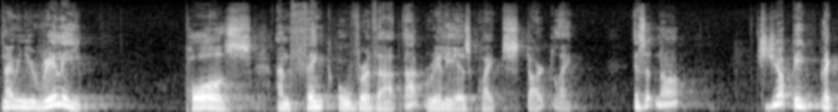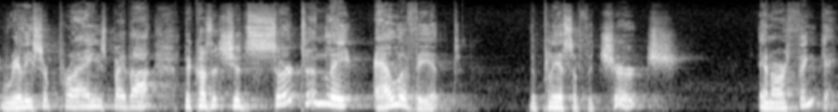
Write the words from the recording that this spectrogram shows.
Now, when you really pause and think over that, that really is quite startling, is it not? Should you not be like really surprised by that? Because it should certainly elevate the place of the church in our thinking.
